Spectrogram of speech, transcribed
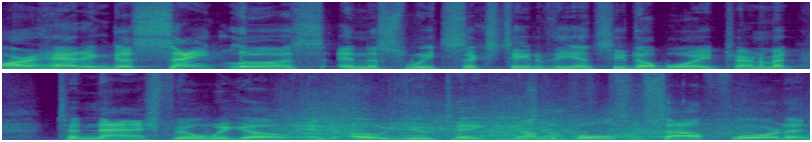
are heading to St. Louis in the Sweet 16 of the NCAA tournament. To Nashville we go, and OU taking on the Bulls of South Florida.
